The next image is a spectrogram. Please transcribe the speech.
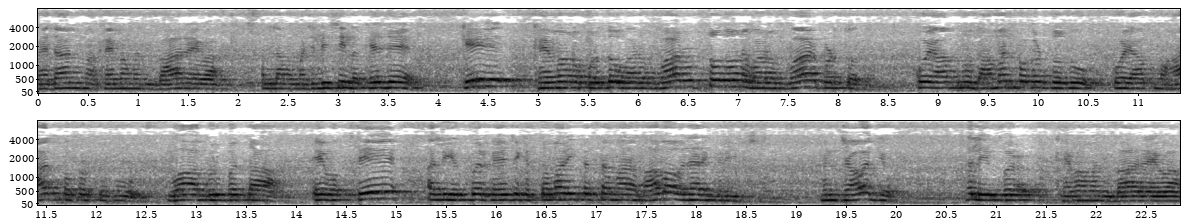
મેદાનમાં ખેમામાંથી બહાર આવ્યા. અલ્લાહ મજલિસી લખે છે કે ખેમાનો પડદો વારંવાર ઉઠતો હતો ને વારંવાર પડતો હતો. કોઈ આપનું દામન પકડતું હતું, કોઈ આપનો હાથ પકડતું હતું. વાહ ગુરબતા એ વખતે અલી અકબર કહે છે કે તમારી કરતાં મારા બાબા વધારે ગરીબ છે. મને જવા દો અલી અકબર ખેમામાંથી બહાર આવ્યા,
